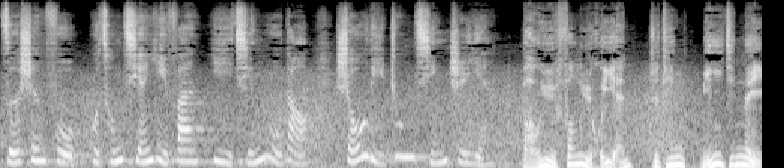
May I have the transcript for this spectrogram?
则身负我从前一番以情悟道、守礼忠情之言。宝玉方欲回言，只听迷津内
